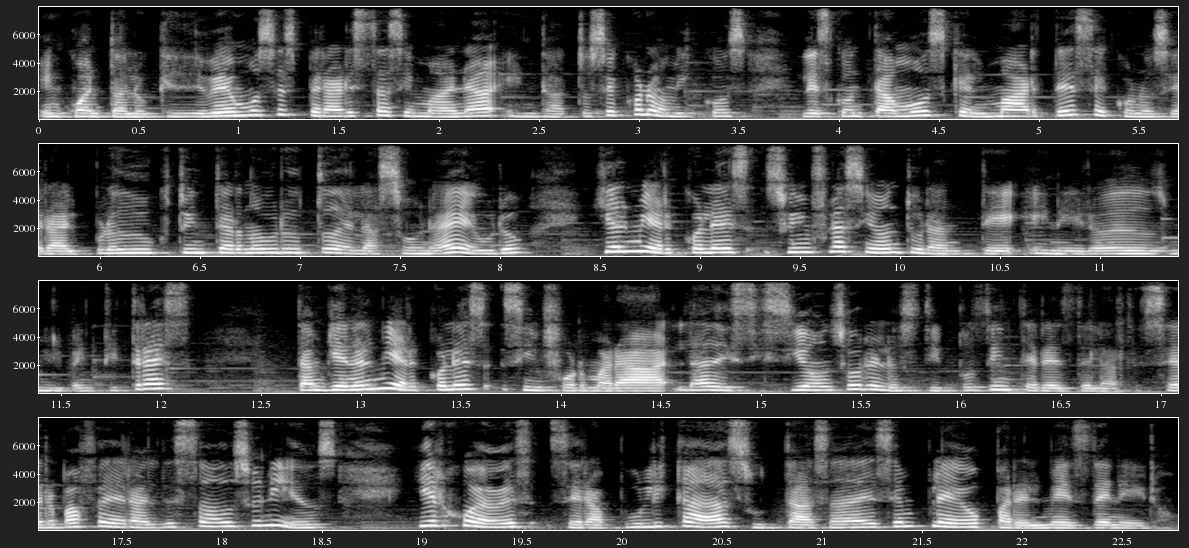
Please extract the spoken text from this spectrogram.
En cuanto a lo que debemos esperar esta semana en datos económicos, les contamos que el martes se conocerá el Producto Interno Bruto de la zona euro y el miércoles su inflación durante enero de 2023. También el miércoles se informará la decisión sobre los tipos de interés de la Reserva Federal de Estados Unidos y el jueves será publicada su tasa de desempleo para el mes de enero.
